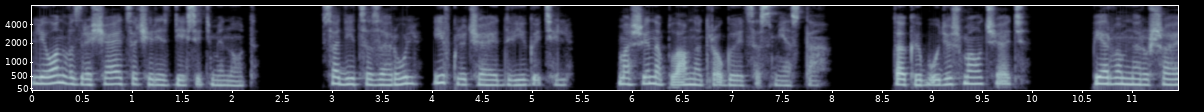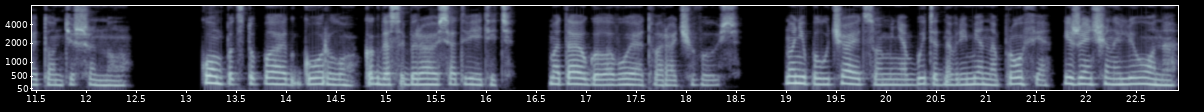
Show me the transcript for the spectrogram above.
Леон возвращается через 10 минут. Садится за руль и включает двигатель. Машина плавно трогается с места. «Так и будешь молчать?» Первым нарушает он тишину. Ком подступает к горлу, когда собираюсь ответить. Мотаю головой и отворачиваюсь. Но не получается у меня быть одновременно профи и женщиной Леона.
